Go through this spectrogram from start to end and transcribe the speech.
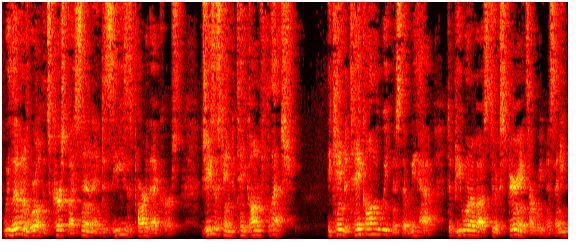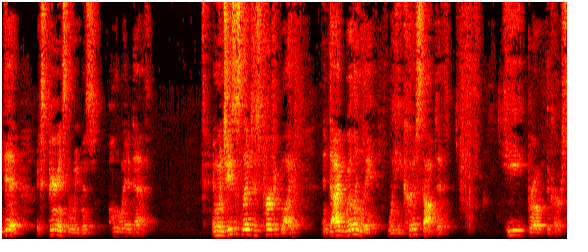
We live in a world that's cursed by sin, and disease is part of that curse. Jesus came to take on flesh. He came to take on the weakness that we have, to be one of us, to experience our weakness, and he did experience the weakness all the way to death. And when Jesus lived his perfect life and died willingly when he could have stopped it, he broke the curse.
